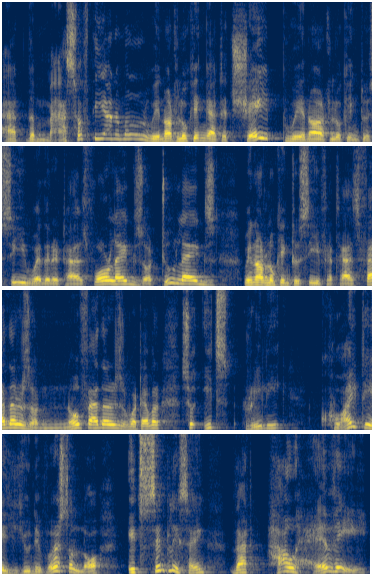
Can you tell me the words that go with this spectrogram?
at the mass of the animal? We're not looking at its shape. We're not looking to see whether it has four legs or two legs. We're not looking to see if it has feathers or no feathers or whatever. So it's really quite a universal law. It's simply saying that how heavy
